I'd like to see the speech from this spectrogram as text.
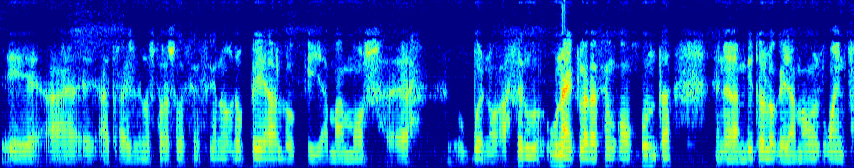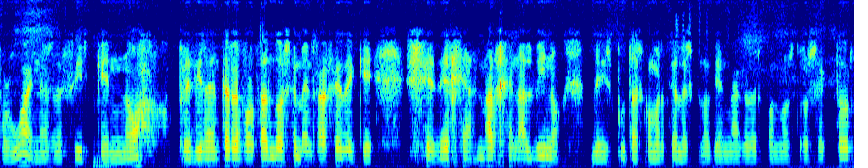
eh, a, través de nuestra Asociación Europea, lo que llamamos eh, bueno, hacer una declaración conjunta en el ámbito de lo que llamamos wine for wine, es decir, que no precisamente reforzando ese mensaje de que se deje al margen al vino de disputas comerciales que no tienen nada que ver con nuestro sector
